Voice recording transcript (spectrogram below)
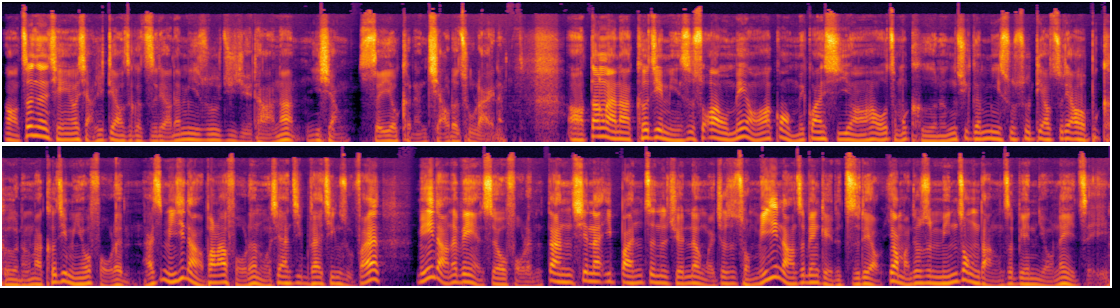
哦，真正前有想去调这个资料，但秘书拒绝他。那你想，谁有可能瞧得出来呢？哦，当然了，柯建明是说啊，我没有啊，跟我没关系啊，我怎么可能去跟秘书处调资料？不可能啊！柯建明有否认，还是民进党有帮他否认？我现在记不太清楚。反正民进党那边也是有否认，但现在一般政治圈认为，就是从民进党这边给的资料，要么就是民众党这边有内贼。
